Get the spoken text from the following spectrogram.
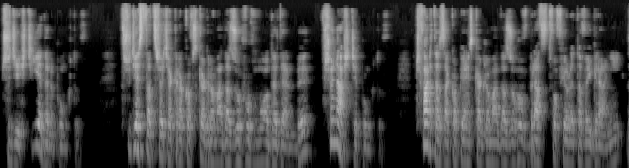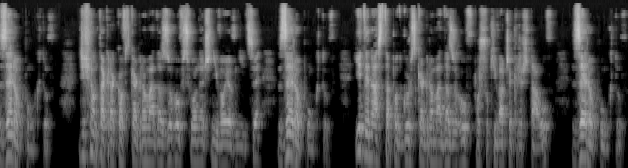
31 punktów. 33 krakowska gromada zuchów Młode Dęby 13 punktów. Czwarta zakopiańska gromada zuchów Bractwo Fioletowej Grani 0 punktów. Dziesiąta krakowska gromada zuchów Słoneczni Wojownicy 0 punktów. Jedenasta podgórska gromada zuchów Poszukiwacze Kryształów 0 punktów.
